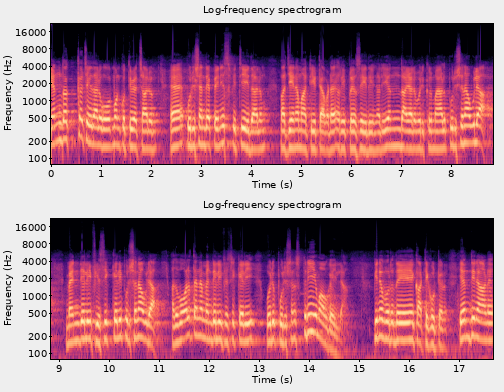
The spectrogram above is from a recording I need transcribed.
എന്തൊക്കെ ചെയ്താലും ഹോർമോൺ കുത്തിവെച്ചാലും പുരുഷന്റെ പെനിസ് ഫിറ്റ് ചെയ്താലും വജീന മാറ്റിയിട്ട് അവിടെ റീപ്ലേസ് ചെയ്ത് കഴിഞ്ഞാൽ എന്തായാലും ഒരിക്കലും അയാൾ പുരുഷനാവില്ല മെന്റലി ഫിസിക്കലി പുരുഷനാവില്ല അതുപോലെ തന്നെ മെന്റലി ഫിസിക്കലി ഒരു പുരുഷൻ സ്ത്രീയുമാവുകയില്ല. പിന്നെ വെറുതെ കാട്ടിക്കൂട്ടിയാണ് എന്തിനാണ്?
